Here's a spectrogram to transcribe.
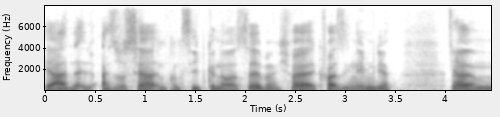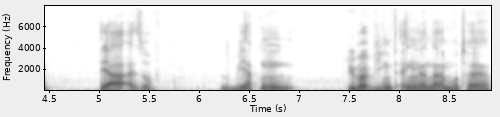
ja, ne, also ist ja im Prinzip genau dasselbe. Ich war ja quasi neben dir. Ja. Ja, ähm, ja also wir hatten überwiegend Engländer im Hotel.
